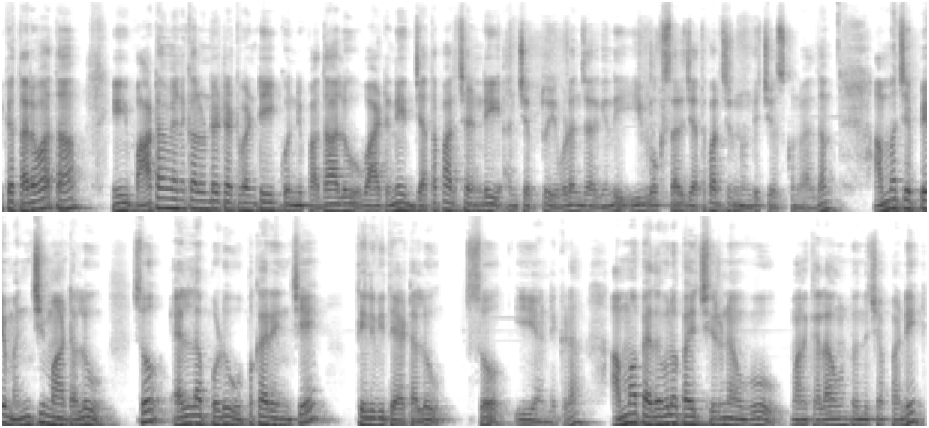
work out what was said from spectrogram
ఇక తర్వాత ఈ పాఠం వెనకాల ఉండేటటువంటి కొన్ని పదాలు వాటిని జతపరచండి అని చెప్తూ ఇవ్వడం జరిగింది. ఇవి ఒకసారి జతపరచడం నుండి చేసుకుని వెళ్దాం. అమ్మ చెప్పే మంచి మాటలు సో ఎల్లప్పుడూ ఉపకరించే తెలివితేటలు. సో ఈ అండి ఇక్కడ. అమ్మ పెదవులపై చిరునవ్వు మనకు ఎలా ఉంటుంది చెప్పండి?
